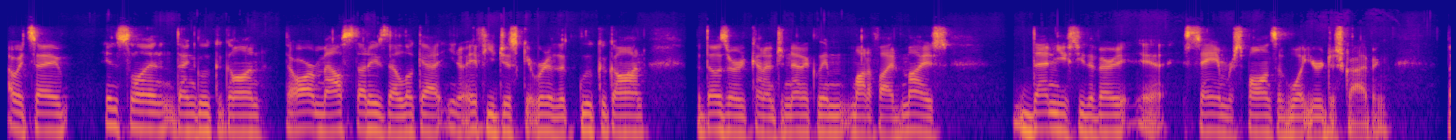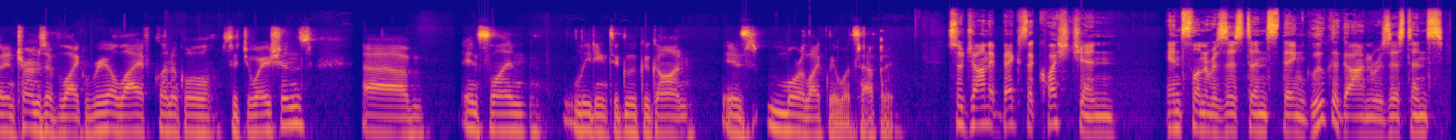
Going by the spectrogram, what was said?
I would say insulin, then glucagon. There are mouse studies that look at, you know, if you just get rid of the glucagon, but those are kind of genetically modified mice then you see the very uh, same response of what you're describing. But in terms of like real life clinical situations, um, insulin leading to glucagon is more likely what's happening. So, John, it begs the question insulin resistance, then glucagon resistance.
